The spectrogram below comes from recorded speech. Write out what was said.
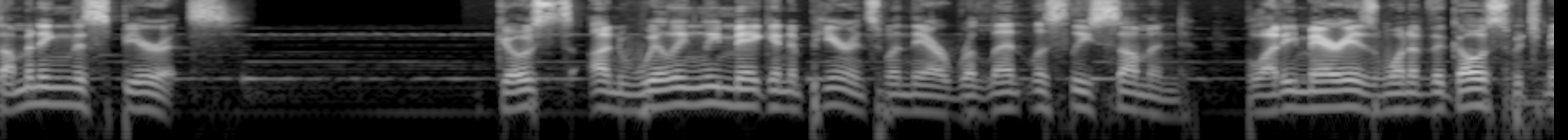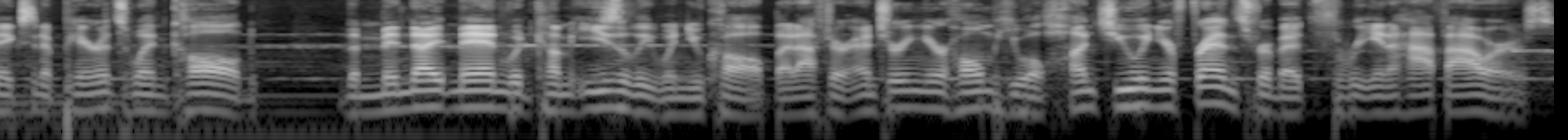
Summoning the spirits. Ghosts unwillingly make an appearance when they are relentlessly summoned. Bloody Mary is one of the ghosts which makes an appearance when called. The Midnight Man would come easily when you call, but after entering your home, he will hunt you and your friends for about three and a half hours.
